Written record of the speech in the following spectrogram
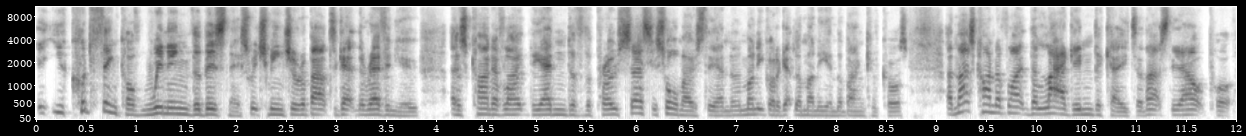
you could think of winning the business, which means you're about to get the revenue, as kind of like the end of the process. It's almost the end of the money. You've got to get the money in the bank, of course, and that's kind of like the lag indicator indicator, that's the output.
